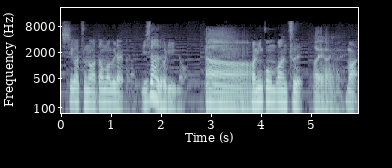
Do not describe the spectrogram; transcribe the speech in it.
7月の頭ぐらいから、ウィザードリーの、あファミコン版2。はいはいはい。まあ、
